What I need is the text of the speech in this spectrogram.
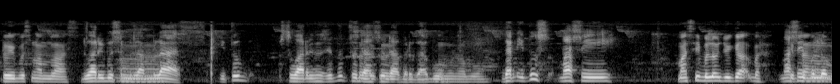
2019 2019 itu Suara Institute sudah Suara sudah bergabung Bergabung. dan itu masih masih belum juga bah masih kita- belum.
